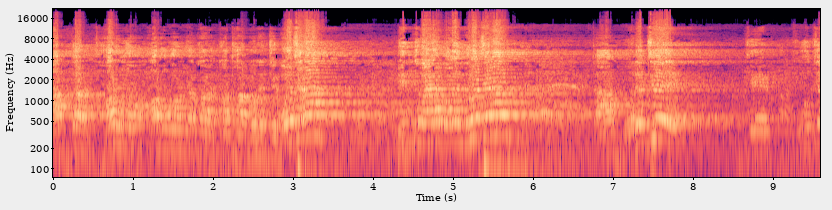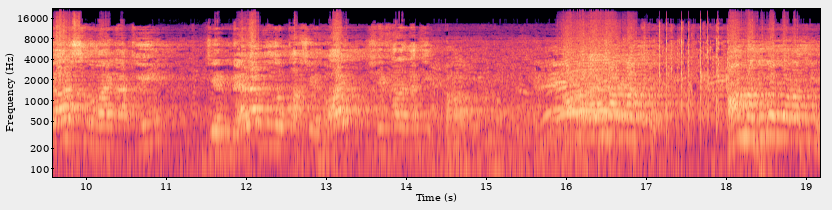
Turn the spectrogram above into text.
আপনার ধর্ম অবমাননা করার কথা বলেছে। বলেছে না? হিন্দু ভাইরা বলেন, বলেছে না? তার বলেছে যে পূজার সময় নাকি যে মেলাগুলো পাশে হয়, সেখানে নাকি আমরা দিগলিয়াবাসী,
